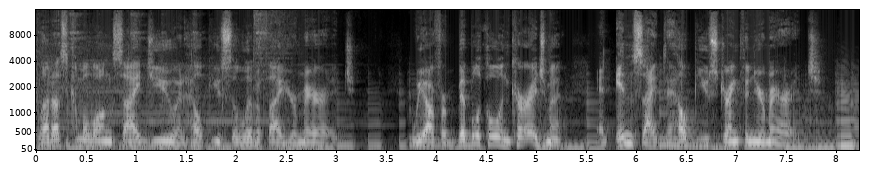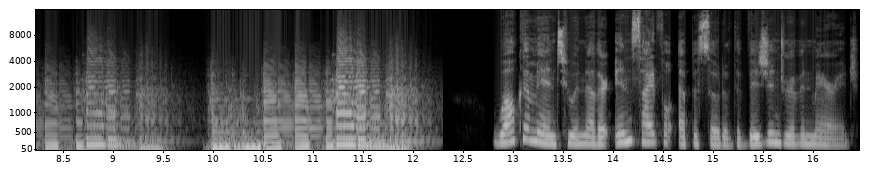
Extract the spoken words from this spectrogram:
let us come alongside you and help you solidify your marriage. We offer biblical encouragement and insight to help you strengthen your marriage. Welcome into another insightful episode of the Vision Driven Marriage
